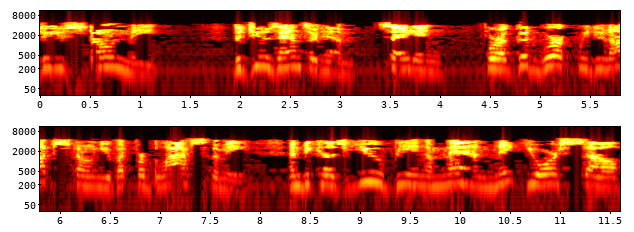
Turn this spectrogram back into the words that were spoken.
do you stone me? The Jews answered him, saying, For a good work we do not stone you, but for blasphemy, and because you, being a man, make yourself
